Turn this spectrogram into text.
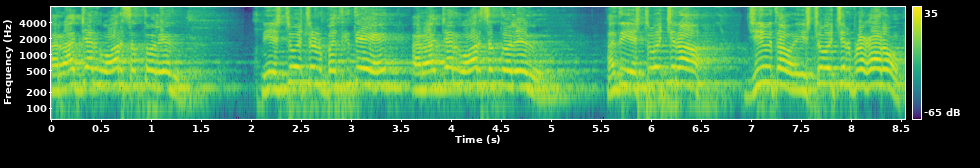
ఆ రాజ్యానికి వారసత్వం లేదు. నీ ఇష్టం వచ్చినట్టు బతికితే ఆ రాజ్యానికి వారసత్వం లేదు. అది ఇష్టం వచ్చిన జీవితం ఇష్టం వచ్చిన ప్రకారం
